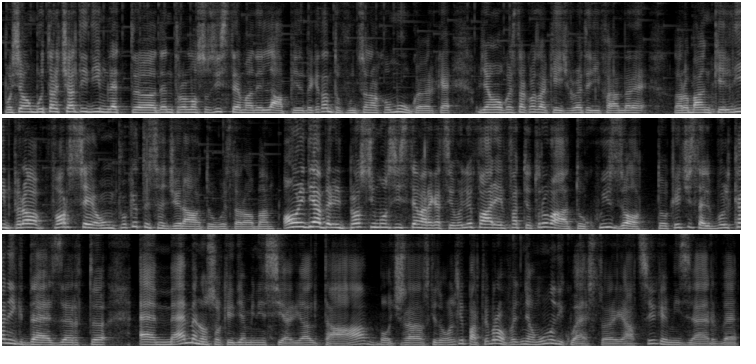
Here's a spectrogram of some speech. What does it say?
possiamo buttarci altri dimlet eh, dentro il nostro sistema dell'applet Perché tanto funziona comunque Perché abbiamo questa cosa che ci permette di far andare la roba anche lì Però forse ho un pochetto esagerato questa roba. Ho un'idea per il prossimo sistema ragazzi che voglio fare Infatti ho trovato qui sotto che ci sta il Volcanic Desert MM Non so che diamine sia in realtà Boh ci sarà scritto da qualche parte Però prendiamo uno di questo ragazzi che mi serve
